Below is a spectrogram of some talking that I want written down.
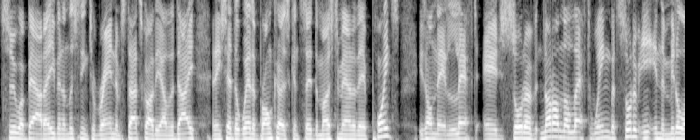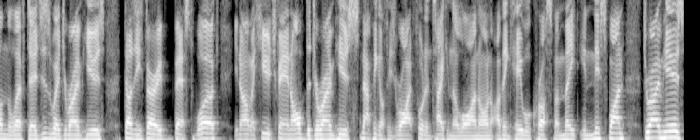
to About Even and listening to Random Stats Guy the other day, and he said that where the Broncos concede the most amount of their points is on their left edge, sort of not on the left wing, but sort of in, the middle on the left edge. This is where Jahrome Hughes does his very best work. You know, I'm a huge fan of the Jahrome Hughes snapping off his right foot and taking the line on. I think he will cross for meat in this one. Jahrome Hughes,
